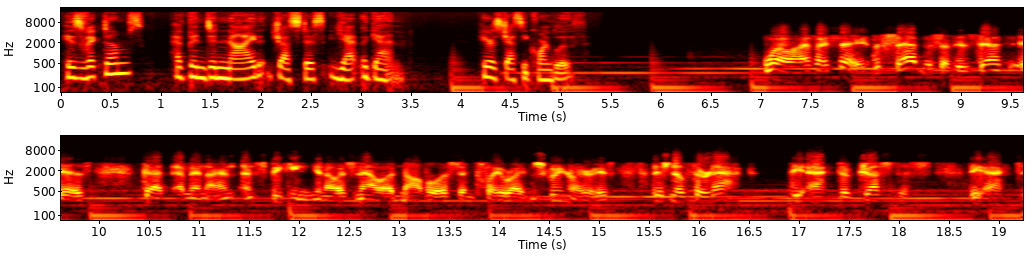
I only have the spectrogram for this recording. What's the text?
His victims have been denied justice yet again. Here's Jesse Kornbluth. Well, as I say, the sadness of his death is that, I mean, I'm, I'm speaking, you know, as now a novelist and playwright and screenwriter, is there's no third act. The act of justice, the act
